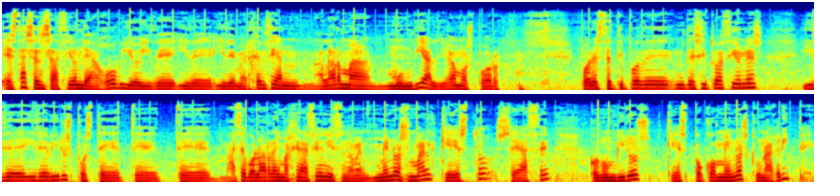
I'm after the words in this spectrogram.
esta sensación de agobio y de, y de, y de emergencia, alarma mundial, digamos, por por este tipo de, situaciones y de, y de, virus, pues te, te, te, hace volar la imaginación diciendo, menos mal que esto se hace con un virus que es poco menos que una gripe.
